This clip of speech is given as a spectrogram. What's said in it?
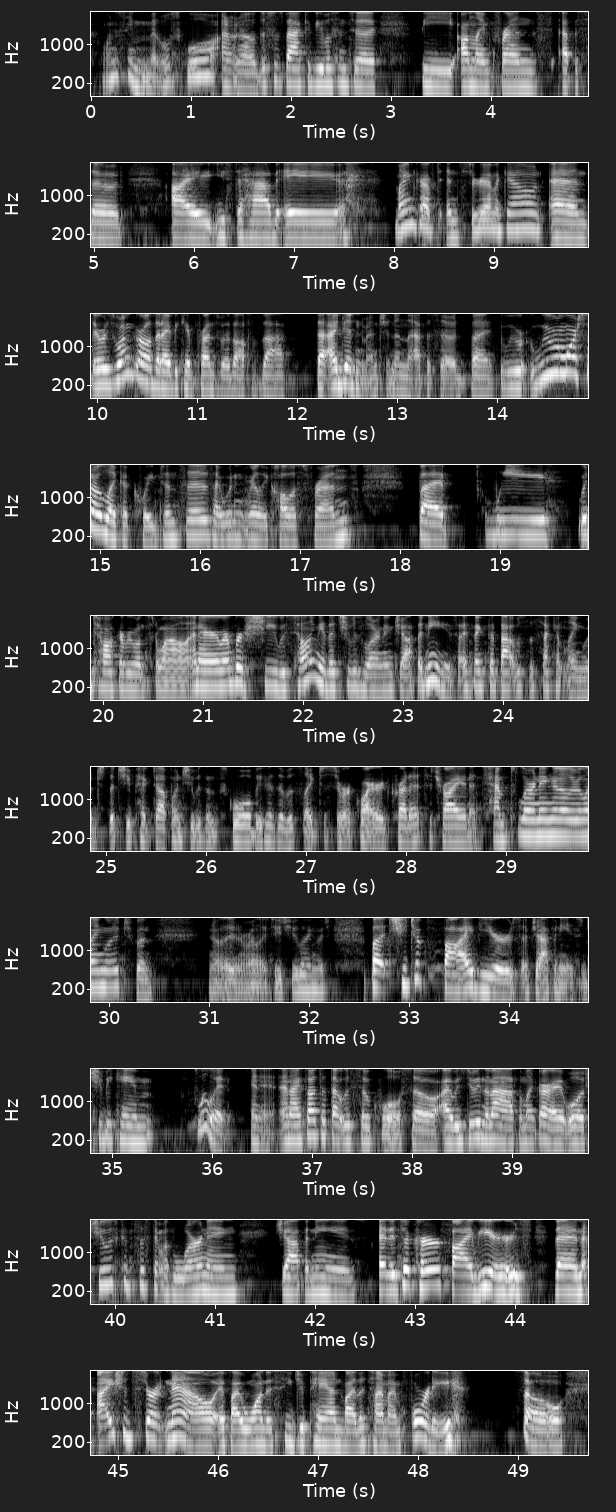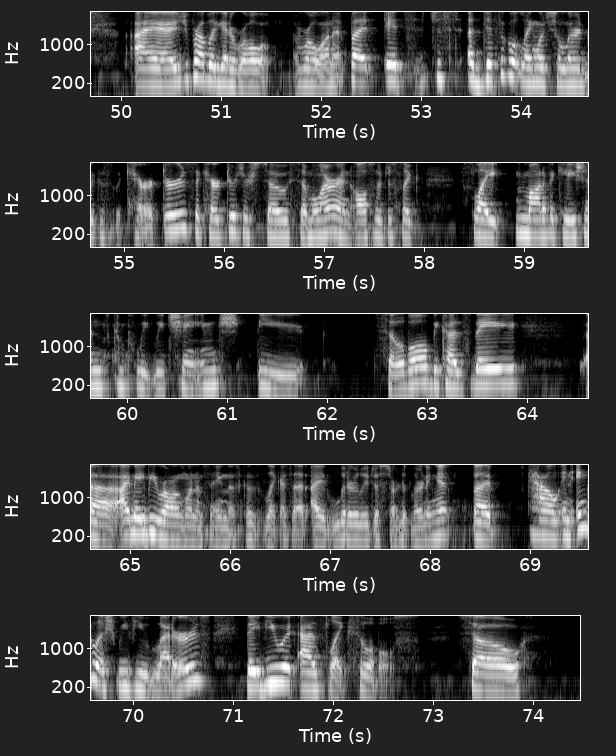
I want to say middle school. I don't know. This was back if you listen to the Online Friends episode. I used to have a Minecraft Instagram account, and there was one girl that I became friends with off of that that I didn't mention in the episode, but we were we were more so like acquaintances. I wouldn't really call us friends, but we would talk every once in a while. And I remember she was telling me that she was learning Japanese. I think that that was the second language that she picked up when she was in school because it was like just a required credit to try and attempt learning another language. But you know, they didn't really teach you language. But she took five years of Japanese and she became fluent in it. And I thought that that was so cool. So I was doing the math. I'm like, all right, well, if she was consistent with learning Japanese and it took her five years, then I should start now if I want to see Japan by the time I'm 40. So I, I should probably get a roll a roll on it. But it's just a difficult language to learn because of the characters. The characters are so similar and also just like slight modifications completely change the syllable because they uh, I may be wrong when I'm saying this because, like I said, I literally just started learning it. But how in English we view letters, they view it as like syllables. So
